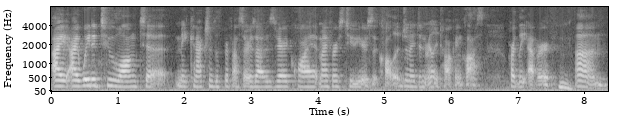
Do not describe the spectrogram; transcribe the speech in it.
I, I waited too long to make connections with professors. I was very quiet my first two years at college, and I didn't really talk in class hardly ever. Mm. Um,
